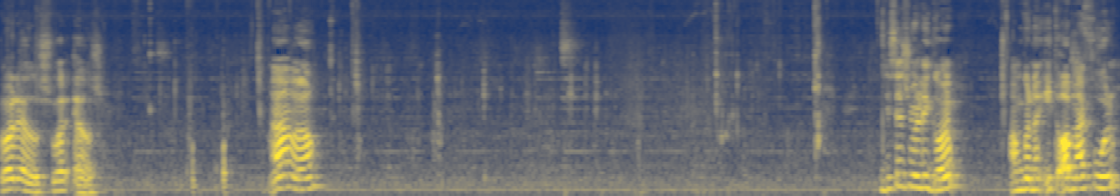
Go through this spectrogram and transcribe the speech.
What else? What else? I don't know. This is really good. I'm gonna eat all my food.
